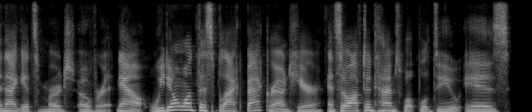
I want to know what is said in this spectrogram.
and that gets merged over it. Now, we don't want this black background here. And so oftentimes what we'll do is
